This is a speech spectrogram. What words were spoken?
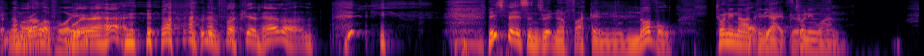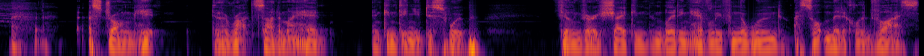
an umbrella Well, for you. Wear a hat. Put a fucking hat on. This person's written a fucking novel. 29th of the 8th, 21. a strong hit to the right side of my head and continued to swoop. Feeling very shaken and bleeding heavily from the wound, I sought medical advice.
